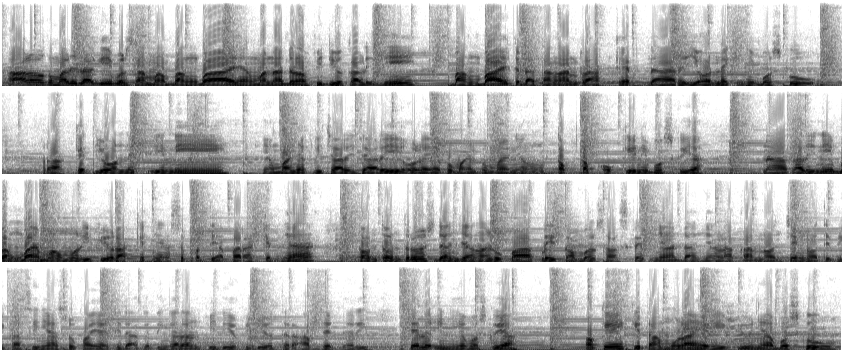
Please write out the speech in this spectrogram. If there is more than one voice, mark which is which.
Speaker 1: Halo kembali lagi bersama Bang Bay yang mana dalam video kali ini Bang Bay kedatangan raket dari Yonex nih bosku. Raket Yonex ini yang banyak dicari-cari oleh pemain-pemain yang top-top oke okay nih bosku ya. Nah kali ini Bang Bay mau mereview raketnya. Seperti apa raketnya Tonton terus dan jangan lupa klik tombol subscribe-nya dan nyalakan lonceng notifikasinya supaya tidak ketinggalan video-video terupdate dari channel ini ya bosku ya. Oke kita mulai reviewnya bosku.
